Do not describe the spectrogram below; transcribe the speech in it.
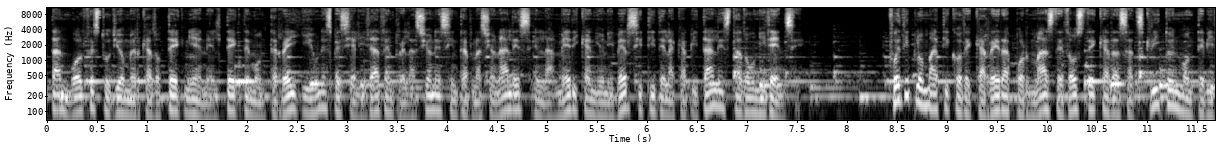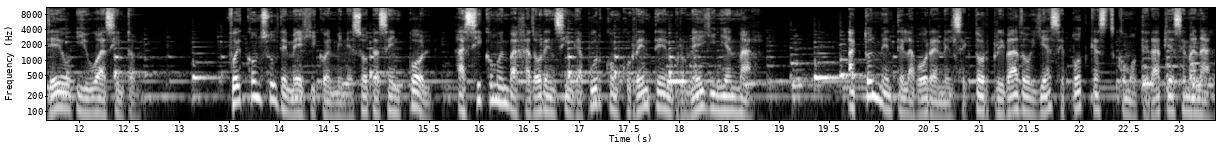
Nathan Wolf estudió mercadotecnia en el TEC de Monterrey y una especialidad en relaciones internacionales en la American University de la capital estadounidense. Fue diplomático de carrera por más de dos décadas adscrito en Montevideo y Washington. Fue cónsul de México en Minnesota-St. Paul, así como embajador en Singapur concurrente en Brunei y Myanmar. Actualmente labora en el sector privado y hace podcasts como terapia semanal.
